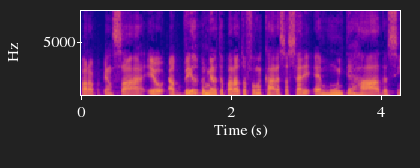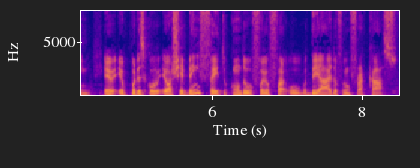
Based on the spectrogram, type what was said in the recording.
parar pra pensar, eu, desde a primeira temporada eu tô falando, cara, essa série é muito errada, assim. Eu, eu por isso que eu, achei bem feito quando foi o, o, The Idol foi um fracasso.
